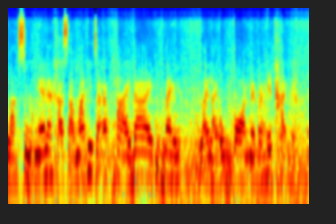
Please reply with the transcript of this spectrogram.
หลักสูตรนี้นะคะสามารถที่จะ apply ได้ในหลาย ๆ องค์กรในประเทศไทยค่ะ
